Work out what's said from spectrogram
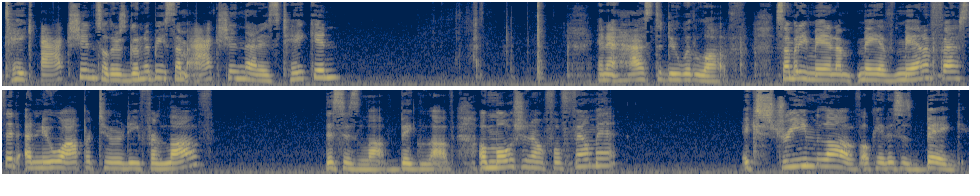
take action. So there's going to be some action that is taken. And it has to do with love. Somebody may, may have manifested a new opportunity for love. This is love, big love. Emotional fulfillment, extreme love. Okay, this is big.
